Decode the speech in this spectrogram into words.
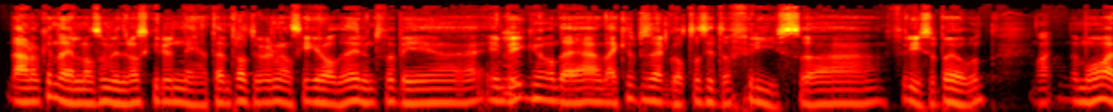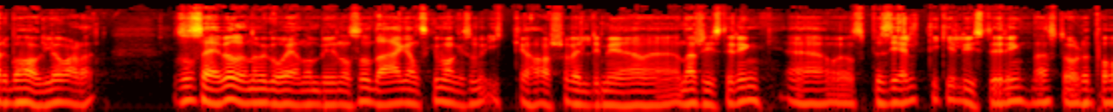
det er nok en del nå som begynner å skru ned temperaturen ganske grådig rundt forbi eh, i bygg. Og det, det er ikke spesielt godt å sitte og fryse, fryse på jobben. Nei. Det må være behagelig å være der. Og Så ser vi jo det når vi går gjennom byen også. Det er ganske mange som ikke har så veldig mye energistyring. eh, Og spesielt ikke lysstyring. Der står det på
